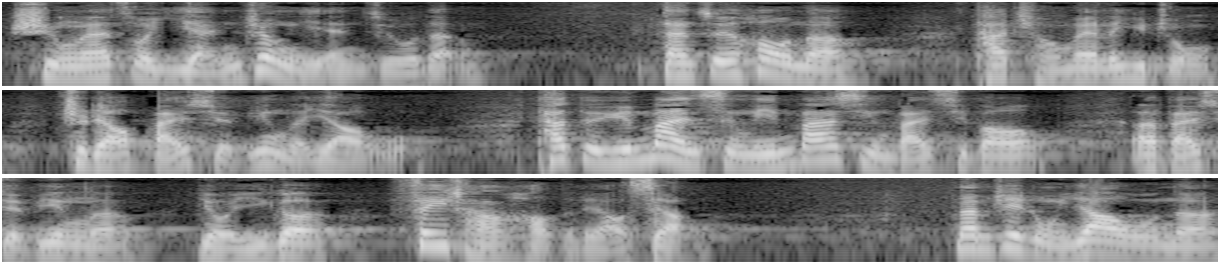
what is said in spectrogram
是用来做炎症研究的。但最后呢，它成为了一种治疗白血病的药物。它对于慢性淋巴性白细胞呃白血病呢，有一个非常好的疗效。那么这种药物呢，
